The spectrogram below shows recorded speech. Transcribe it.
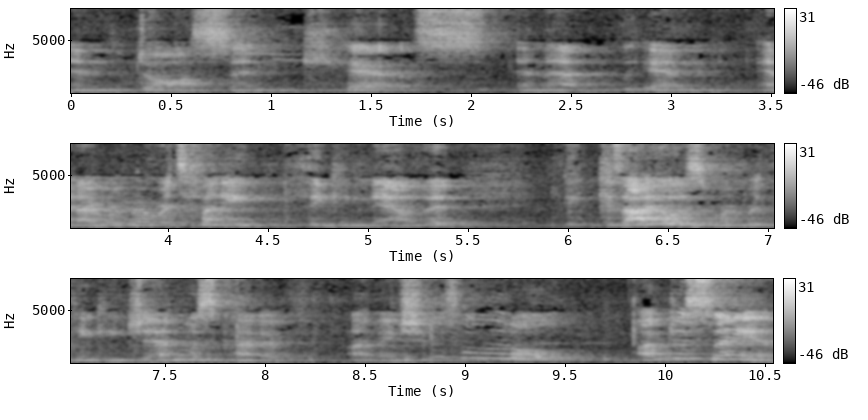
and Dawson kiss, and that and and I remember it's funny thinking now that because I always remember thinking Jen was kind of I mean she was a little I'm just saying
